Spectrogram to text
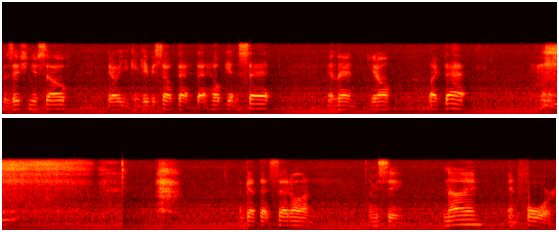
position yourself. You know you can give yourself that that help getting set and then you know like that I've got that set on let me see nine and four.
